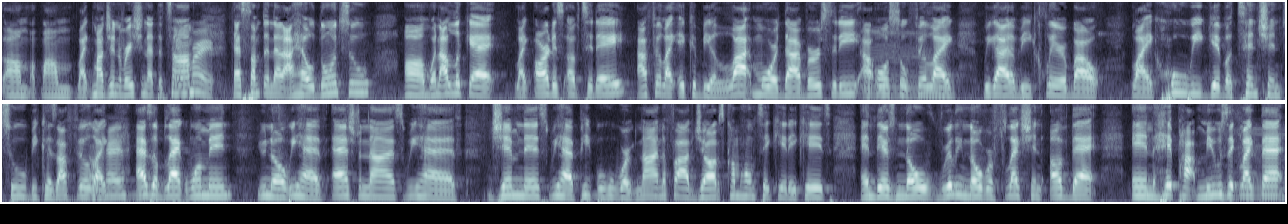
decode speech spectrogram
um, um, like my generation at the time. right. That's something that I held on to. Um, when I look at like artists of today, I feel like it could be a lot more diversity. I also feel like we got to be clear about like who we give attention to because I feel Okay. like as a black woman, you know, we have astronauts, we have gymnasts, we have people who work nine to five jobs, come home, take care of their kids, and there's no really no reflection of that in hip hop music like that.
